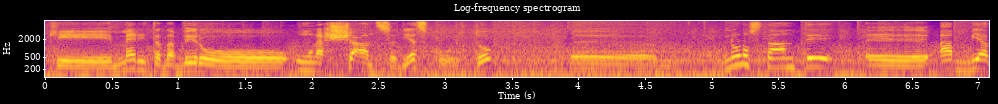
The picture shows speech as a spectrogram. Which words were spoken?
che merita davvero una chance di ascolto eh, nonostante eh, abbia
